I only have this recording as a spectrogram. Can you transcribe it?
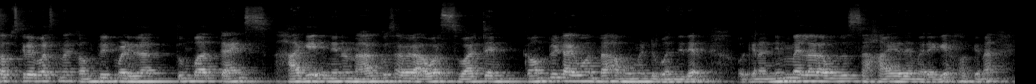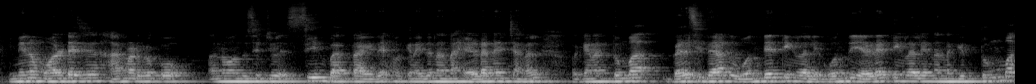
ಸಬ್ಸ್ಕ್ರೈಬರ್ಸ್ನ ಕಂಪ್ಲೀಟ್ ಮಾಡಿದ್ರೆ ತುಂಬ ಥ್ಯಾಂಕ್ಸ್ ಹಾಗೆ ಇನ್ನೇನು ನಾಲ್ಕು ಸಾವಿರ ಅವರ್ಸ್ ವಾಚ್ ಟೈಮ್ ಕಂಪ್ಲೀಟ್ ಆಗುವಂತಹ ಮೂಮೆಂಟ್ ಬಂದಿದೆ. ಓಕೆನಾ ನಿಮ್ಮೆಲ್ಲರ ಒಂದು ಸಹಾಯದ ಮೇರೆಗೆ ಓಕೆನಾ ಇನ್ನೇನೋ ಮಾನಿಟೈಸೇಷನ್ ಹಾನ್ ಮಾಡಬೇಕು ಅನ್ನೋ ಒಂದು ಸಿಚುವೇ ಸೀನ್ ಬರ್ತಾ ಇದೆ. ಓಕೆನಾ ಇದು ನನ್ನ ಎರಡನೇ ಚಾನಲ್ ಓಕೆನಾ ತುಂಬ ಬೆಳೆಸಿದೆ. ಅದು ಒಂದೇ ತಿಂಗಳಲ್ಲಿ, ಒಂದು ಎರಡೇ ತಿಂಗಳಲ್ಲಿ ನನಗೆ ತುಂಬ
